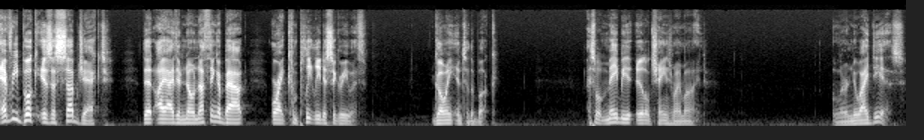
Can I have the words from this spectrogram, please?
every book is a subject that i either know nothing about or i completely disagree with going into the book I said, well, maybe it'll change my mind. Learn new ideas.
